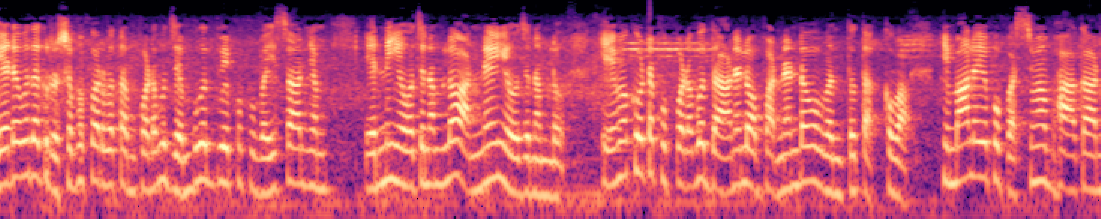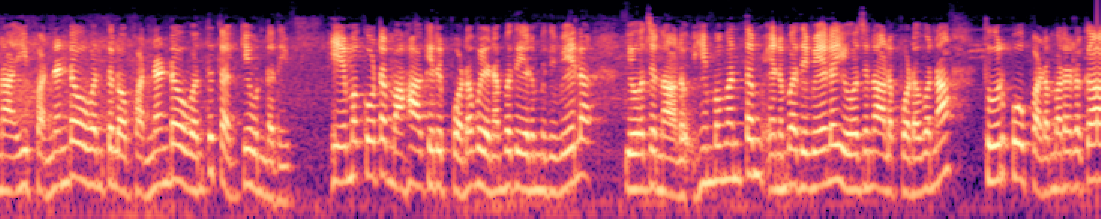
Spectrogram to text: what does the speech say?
ఏడవదకు వృషభ పర్వతం పొడవు జంబూద్వీపపు వైశాల్యం ఎన్ని యోజనంలో? అన్నే యోజనంలో. హేమకూటపు పొడవు దానిలో పన్నెండవ వంతు తక్కువ. హిమాలయపు పశ్చిమ భాగాన ఈ పన్నెండవ వంతులో పన్నెండవ వంతు తగ్గి ఉన్నది. హేమకోట మహాగిరి పొడవు ఎనభై ఎనిమిది వేల యోజనాలు. హిమవంతం ఎనభై వేల యోజనాల పొడవున తూర్పు పడమరలుగా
